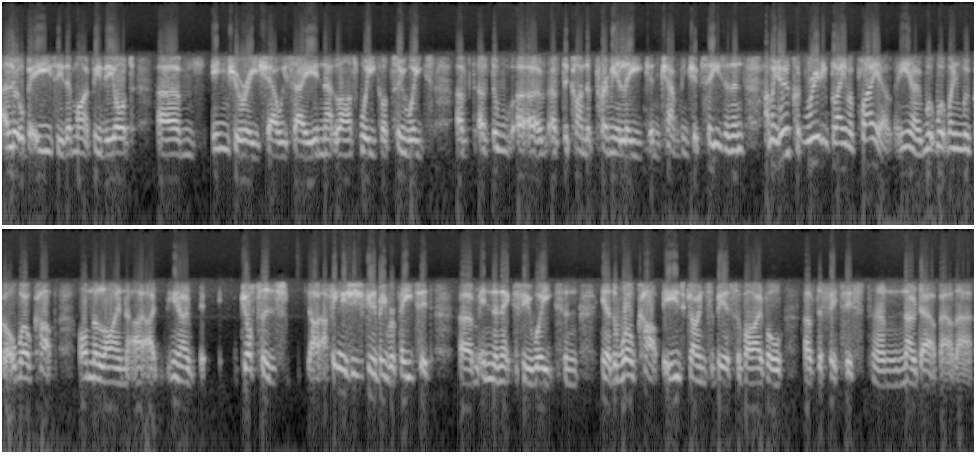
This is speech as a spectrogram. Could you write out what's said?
a little bit easy. There might be the odd um, injury, shall we say, in that last week or two weeks of, of the uh, of the kind of Premier League and Championship season. And I mean, who could really blame a player? You know, w- when we've got a World Cup on the line, I, I, you know, Jota's. I I think this is going to be repeated um, in the next few weeks, and you know the World Cup is going to be a survival of the fittest, um, no doubt about that.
